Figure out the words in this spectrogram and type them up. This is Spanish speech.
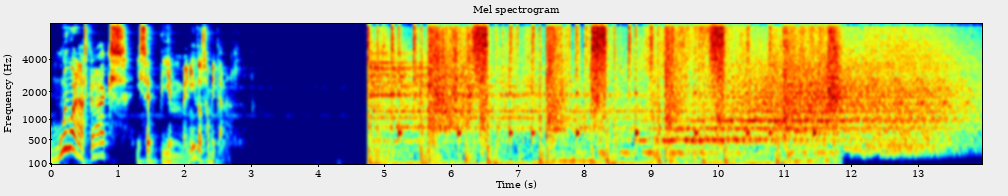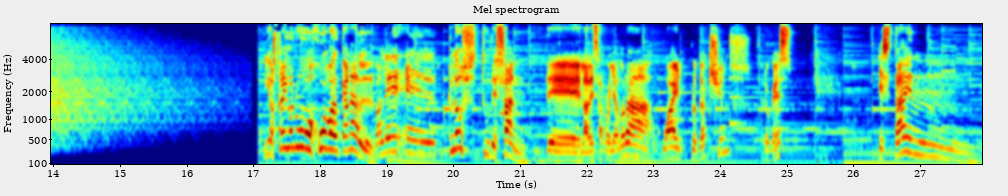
Muy buenas cracks y sed bienvenidos a mi canal. Y os traigo un nuevo juego al canal, ¿vale? El Close to the Sun de la desarrolladora Wild Productions, creo que es. Está en,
